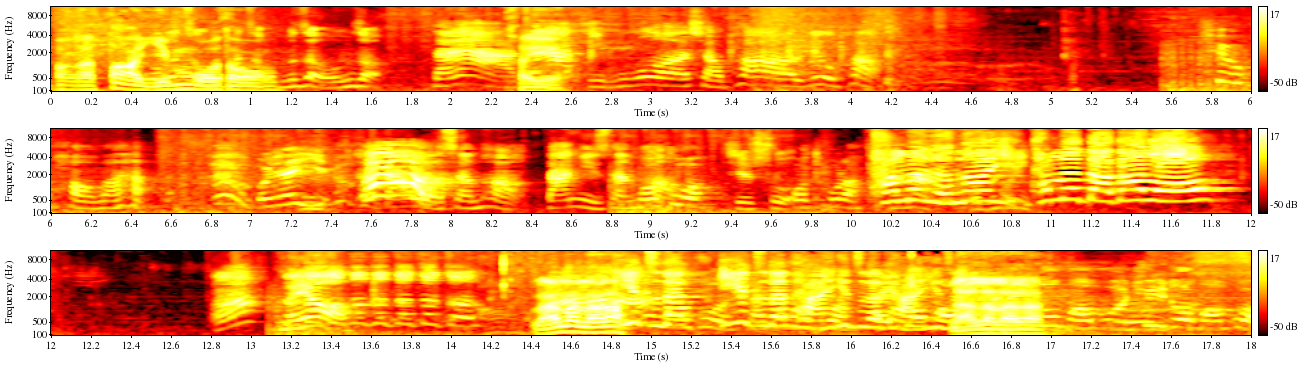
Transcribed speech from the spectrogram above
放个大银魔刀我，们走，我们走，咱俩咱俩抵不过小炮六炮，六炮吗？我觉得一他打我三炮，打你三炮，结束我。秃了。他们人呢？他们在打大龙。啊，没有走走走走走，来了来了一，直在一直在弹，一直在弹，一直在弹。来了来了多蘑菇，巨多蘑菇。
